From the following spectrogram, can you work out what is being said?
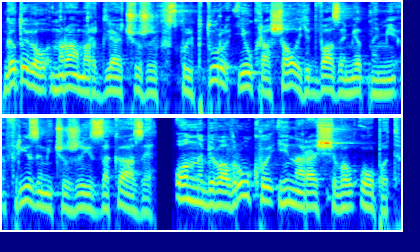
готовил мрамор для чужих скульптур и украшал едва заметными фризами чужие заказы. Он набивал руку и наращивал опыт.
